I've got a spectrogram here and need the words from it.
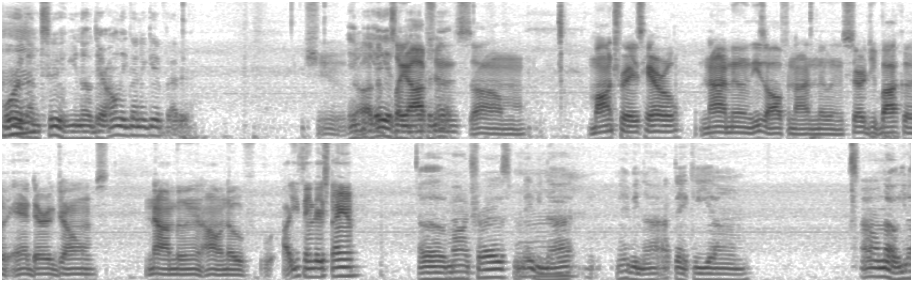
for Mhm. them too. You know, they're only gonna get better. Shoot, NBA is play the and up. options. Um, Montrezl Harrell, nine million. These are all for nine million. Serge Ibaka and Derrick Jones, nine million. I don't know. If, uh, you think they staying? Uh, Montrez, maybe not, maybe not. I think he um. I don't know. You know,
